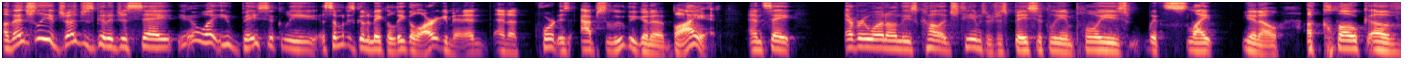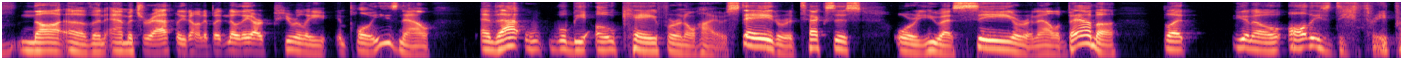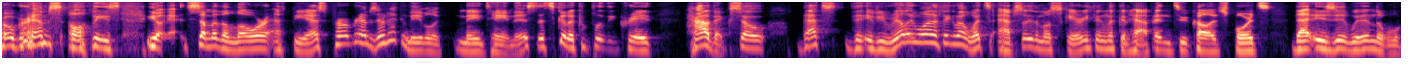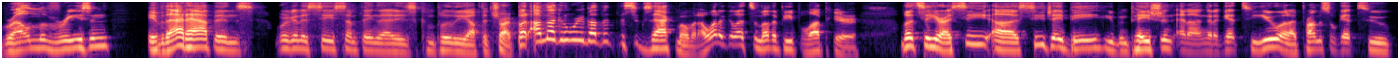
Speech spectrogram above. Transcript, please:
eventually a judge is going to just say you know what? You basically somebody's going to make a legal argument and, and a court is absolutely going to buy it and say everyone on these college teams are just basically employees with slight you know a cloak of not of an amateur athlete on it but no they are purely employees now. And that will be okay for an ohio state or a texas or usc or an alabama. But you know all these d3 programs all these you know some of the lower fbs programs they're not going to be able to maintain this. It's going to completely create havoc. So that's the, if you really want to think about what's absolutely the most scary thing that could happen to college sports, that is within the realm of reason. If that happens, we're going to see something that is completely off the chart. But I'm not going to worry about this exact moment. I want to let some other people up here. Let's see here. I see uh, CJB. You've been patient, and I'm going to get to you, and I promise we'll get to.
